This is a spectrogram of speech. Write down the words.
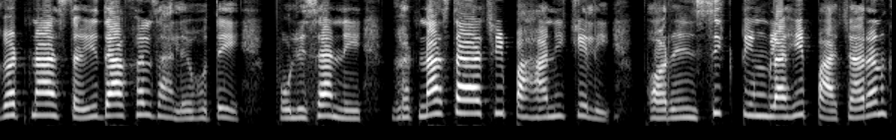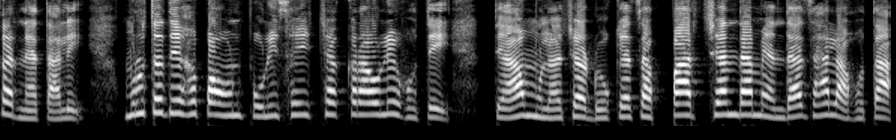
घटनास्थळी दाखल झाले होते. पोलिसांनी घटनास्थळाची पाहणी केली. फॉरेन्सिक टीमलाही पाचारण करण्यात आले. मृतदेह पाहून पोलीसही चक्रावले होते. त्या मुलाच्या डोक्याचा पार चंदा झाला होता.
